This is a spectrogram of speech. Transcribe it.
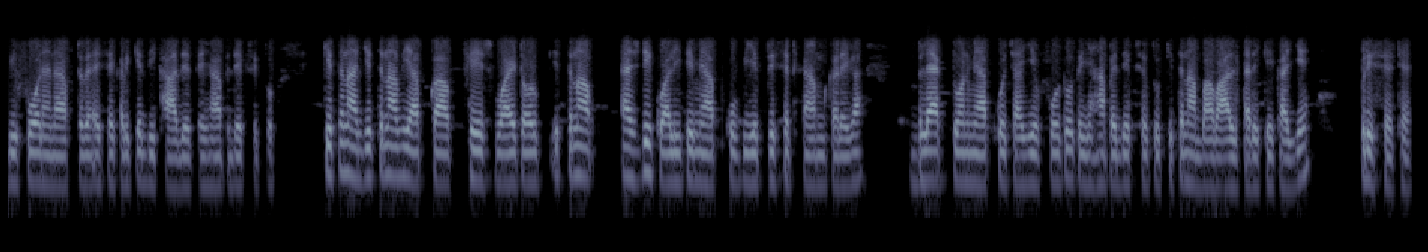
बिफोर एंड आफ्टर ऐसे करके दिखा देते हैं। यहाँ पे देख सकते हो कितना जितना भी आपका फेस वाइट और इतना एचडी क्वालिटी में आपको ये प्रीसेट काम करेगा। ब्लैक टोन में आपको चाहिए फ़ोटो तो यहाँ पे देख सकते हो कितना बवाल तरीके का ये प्रीसेट है।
